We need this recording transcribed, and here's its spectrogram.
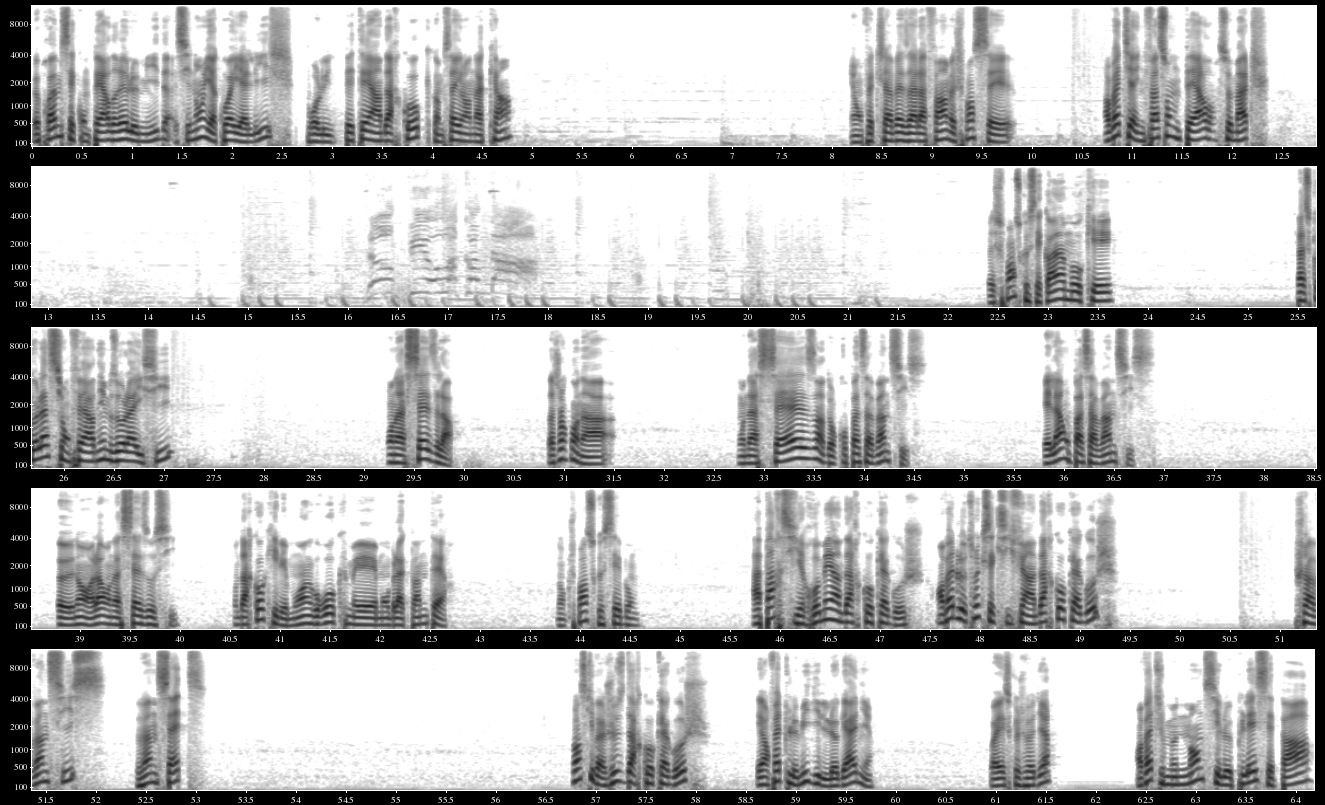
Le problème c'est qu'on perdrait le mid. Sinon il y a quoi? Il y a Leash pour lui péter un Dark Oak. Comme ça il en a qu'un. Et on fait Chavez à la fin. Mais je pense que c'est... En fait il y a une façon de perdre ce match. Mais je pense que c'est quand même ok. Parce que là, si on fait Arnim Zola ici, on a 16 là. Sachant qu'on a... On a 16, donc on passe à 26. Et là, on passe à 26. Euh, non, là, on a 16 aussi. Mon Dark il est moins gros que mon Black Panther. Donc je pense que c'est bon. À part s'il remet un Dark à gauche. En fait, le truc, c'est que s'il fait un Dark à gauche, je suis à 26. 27. Je pense qu'il va juste Dark Oak à gauche. Et en fait, le mid, il le gagne. Vous voyez ce que je veux dire? En fait, je me demande si le play, c'est pas...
